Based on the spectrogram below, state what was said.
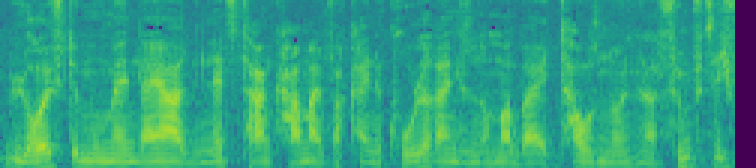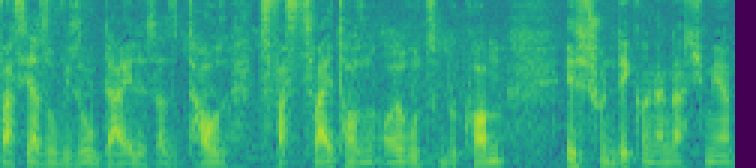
läuft im Moment, naja, in den letzten Tagen kam einfach keine Kohle rein. Wir sind nochmal bei 1950, was ja sowieso geil ist. Also 1000, fast 2000 Euro zu bekommen, ist schon dick. Und dann dachte ich mir,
